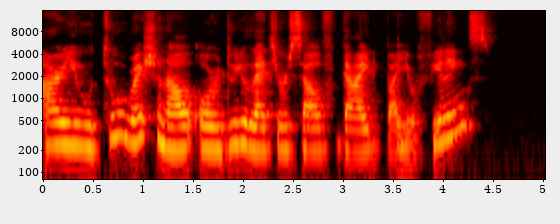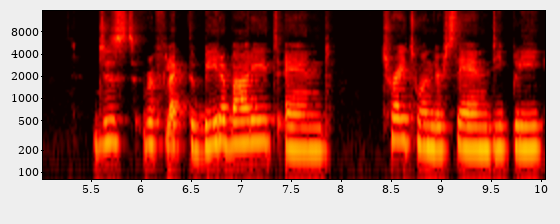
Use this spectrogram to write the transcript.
Are you too rational, or do you let yourself guide by your feelings? Just reflect a bit about it and try to understand deeply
